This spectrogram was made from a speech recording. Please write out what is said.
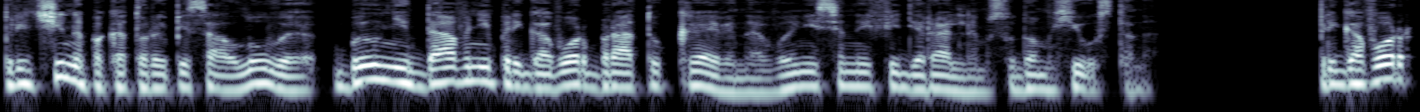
Причина, по которой писал Луве, был недавний приговор брату Кевина, вынесенный федеральным судом Хьюстона. Приговор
